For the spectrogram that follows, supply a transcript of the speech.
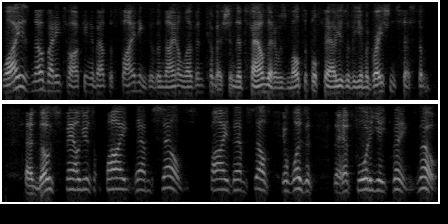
Why is nobody talking about the findings of the 9/11 Commission that found that it was multiple failures of the immigration system, and those failures by themselves, by themselves, it wasn't they had 48 things. No,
